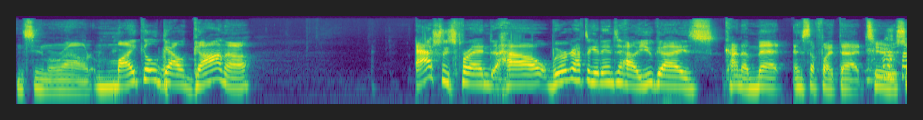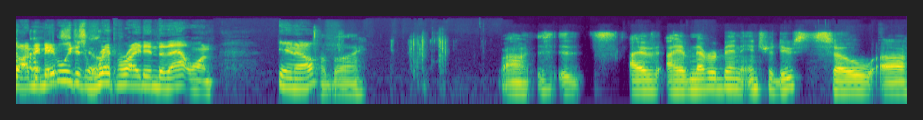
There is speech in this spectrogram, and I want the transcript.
and seen him around. Michael Galgana, Ashley's friend, how we're gonna have to get into how you guys kind of met and stuff like that too. So I mean maybe we just rip right into that one. You know? Oh boy. Wow, it's, it's I've I have never been introduced so uh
